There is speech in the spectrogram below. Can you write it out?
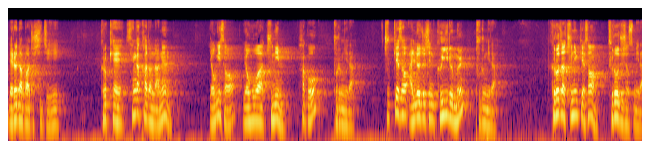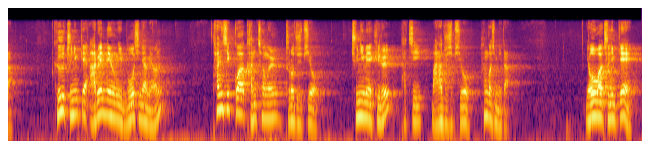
내려다봐 주시지. 그렇게 생각하던 나는 여기서 여호와 주님 하고 부릅니다. 주께서 알려주신 그 이름을 부릅니다. 그러자 주님께서 들어주셨습니다. 그 주님께 아뢰는 내용이 무엇이냐면 탄식과 간청을 들어주십시오. 주님의 귀를 닫지 말아주십시오. 한 것입니다. 여호와 주님께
